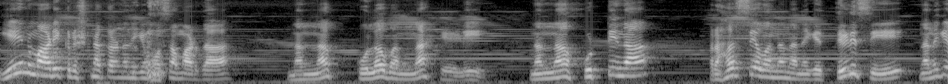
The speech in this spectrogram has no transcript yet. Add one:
ಏನು ಮಾಡಿ ಕೃಷ್ಣ ಕರ್ಣನಿಗೆ ಮೋಸ ಮಾಡ್ದ? ನನ್ನ ಕುಲವನ್ನ ಹೇಳಿ, ನನ್ನ ಹುಟ್ಟಿನ ರಹಸ್ಯವನ್ನ ನನಗೆ ತಿಳಿಸಿ ನನಗೆ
